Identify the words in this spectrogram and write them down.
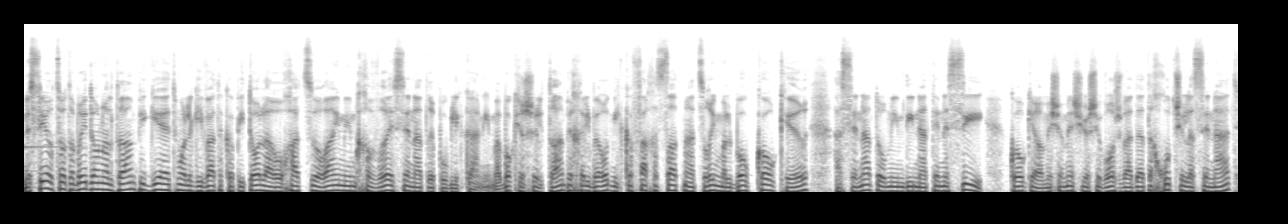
נשיא ארצות הברית דונלד טראמפ הגיע אתמול לגבעת הקפיטול לארוחת צהריים עם חברי סנאט רפובליקנים. הבוקר של טראמפ החל בעוד מתקפה חסרת מעצורים על בוב קורקר, הסנאטור ממדינת טנסי. קורקר, המשמש יושב ראש ועדת החוץ של הסנאט,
